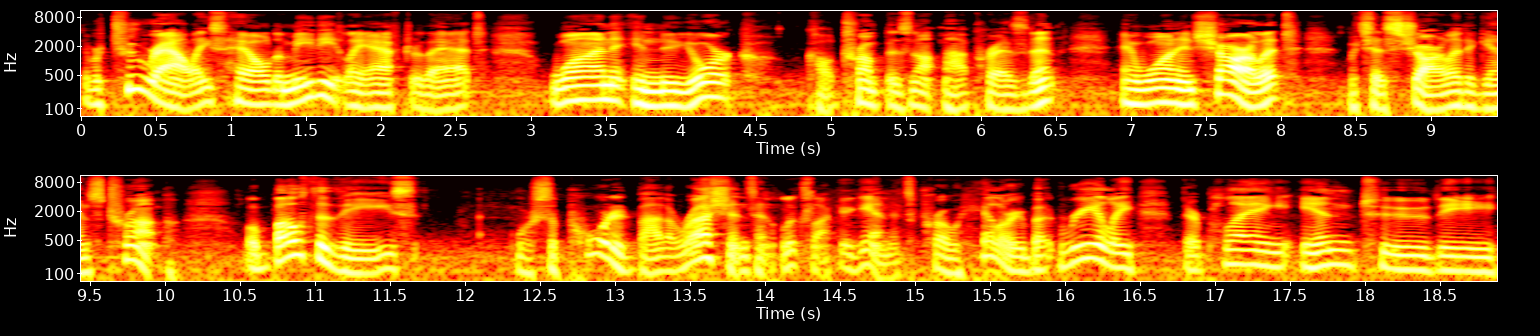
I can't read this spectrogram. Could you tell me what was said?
There were two rallies held immediately after that one in New York called Trump is Not My President, and one in Charlotte, which says Charlotte against Trump. Well, both of these were supported by the Russians, and it looks like again it's pro-Hillary, but really they're playing into the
